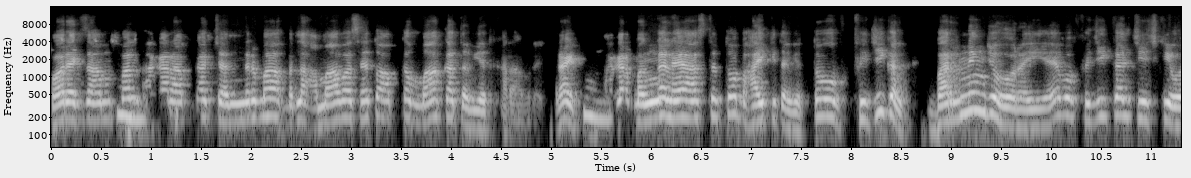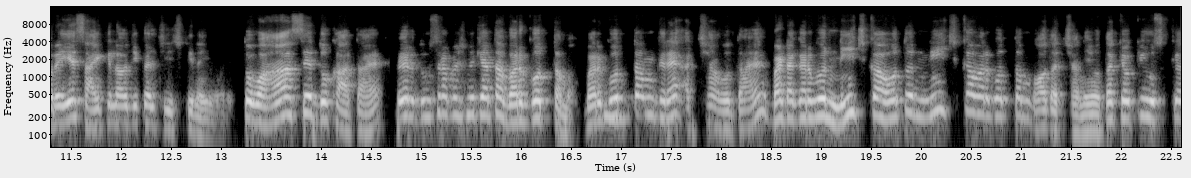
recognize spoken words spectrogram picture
फॉर एग्ज़ाम्पल अगर आपका चंद्रमा मतलब अमावस है तो आपका माँ का तबीयत खराब रही राइट हम्म। अगर मंगल है अस्त्र तो भाई की तबीयत तो फ़िज़िकल बर्निंग जो हो रही है वो फ़िज़िकल चीज़ की हो रही है साइकोलॉजिकल चीज़ की नहीं हो रही। तो वहाँ से दुख आता है। फिर दूसरा प्रश्न क्या था? वर्गोत्तम। वर्गोत्तम ग्रह अच्छा होता है बट अगर वो नीच का हो तो नीच का वर्गोत्तम बहुत अच्छा नहीं होता क्योंकि उसका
